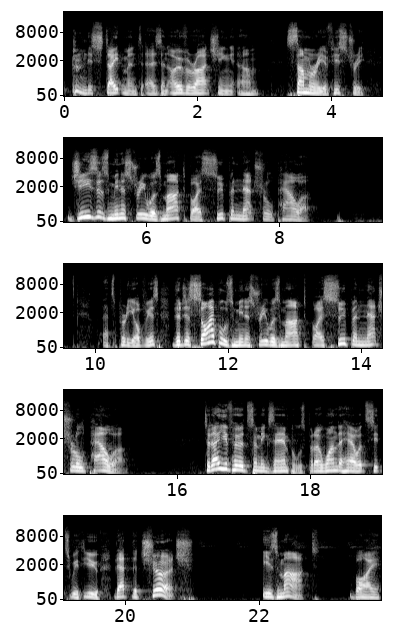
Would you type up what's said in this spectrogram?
this statement as an overarching um, summary of history. Jesus' ministry was marked by supernatural power. That's pretty obvious. The disciples' ministry was marked by supernatural power. Today you've heard some examples, but I wonder how it sits with you that the church is marked by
